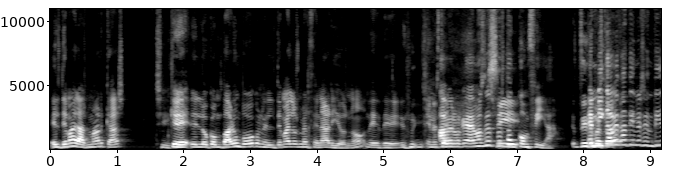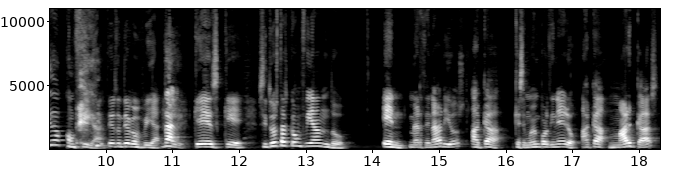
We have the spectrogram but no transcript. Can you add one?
el tema de las marcas. Que lo comparo un poco con el tema de los mercenarios, ¿no? De, de en este... A ver, porque además de esto confía. En mi cabeza tiene sentido, confía. tiene sentido, confía. Dale. Que es que si tú estás confiando en mercenarios, acá que se mueven por dinero, acá marcas,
